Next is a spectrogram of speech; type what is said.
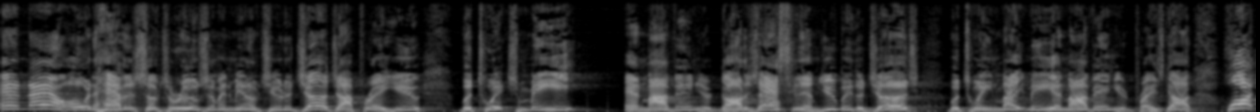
And now, O inhabitants of Jerusalem and men of Judah, judge, I pray you, betwixt me and my vineyard. God is asking them, you be the judge between me and my vineyard. Praise God. What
